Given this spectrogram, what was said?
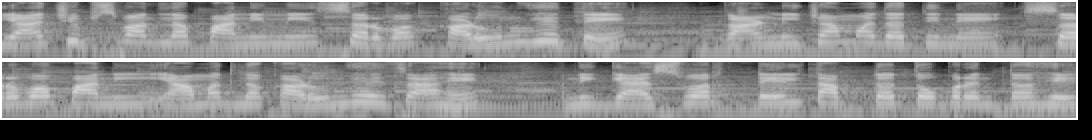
या चिप्समधलं पाणी मी सर्व काढून घेते. गाळणीच्या मदतीने सर्व पाणी यामधलं काढून घ्यायचं आहे आणि गॅसवर तेल तापतं तोपर्यंत हे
